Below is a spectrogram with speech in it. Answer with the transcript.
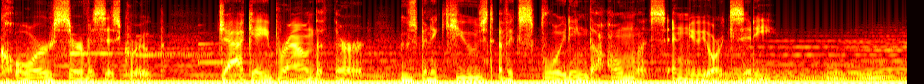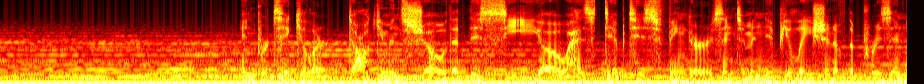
Core Services Group. Jack A. Brown III, who's been accused of exploiting the homeless in New York City. In particular, documents show that this CEO has dipped his fingers into manipulation of the prison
